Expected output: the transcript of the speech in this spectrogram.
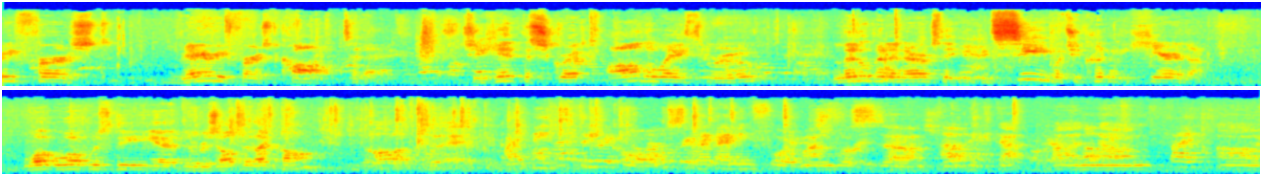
very first, very first call today. She hit the script all the way through, little bit of nerves that you could see, but you couldn't hear them. What, what was the, uh, the result of that call? Oh, I made three calls, like I mean four, one was uh, picked up, and um, uh,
